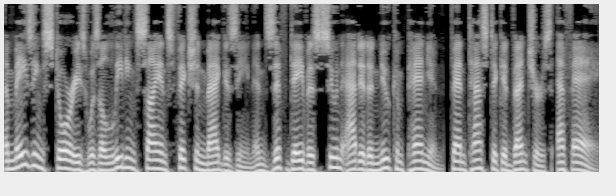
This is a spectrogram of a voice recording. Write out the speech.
Amazing Stories was a leading science fiction magazine and Ziff Davis soon added a new companion, Fantastic Adventures FA.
